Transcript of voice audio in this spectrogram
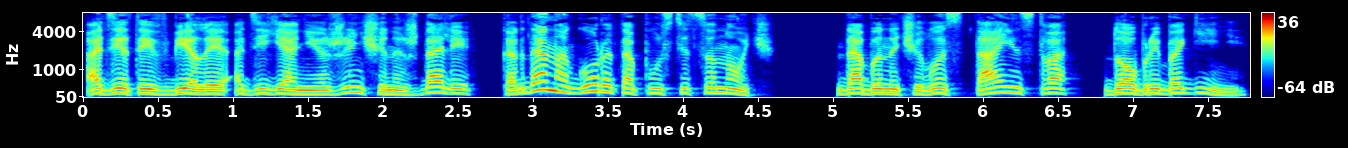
Одетые в белые одеяния женщины ждали, когда на город опустится ночь, дабы началось таинство доброй богини.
